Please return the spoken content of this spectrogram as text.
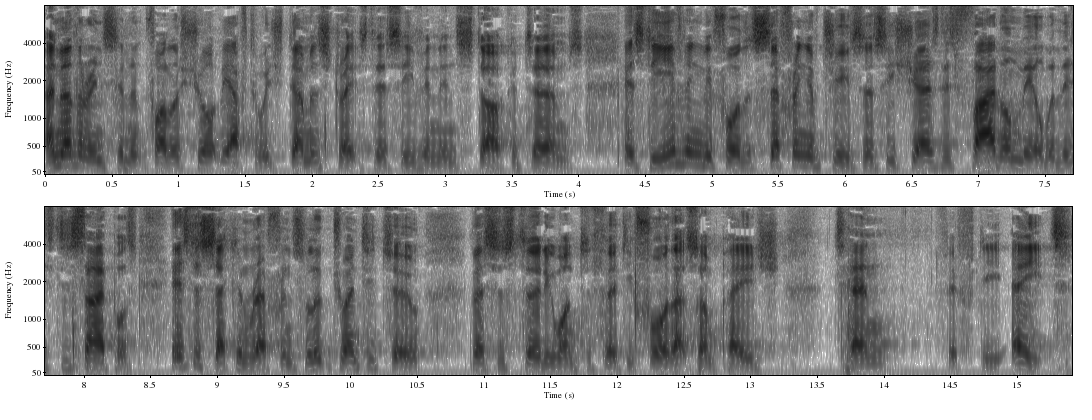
Another incident follows shortly after, which demonstrates this even in starker terms. It's the evening before the suffering of Jesus. He shares this final meal with his disciples. Here's the second reference Luke 22, verses 31 to 34. That's on page 1058.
